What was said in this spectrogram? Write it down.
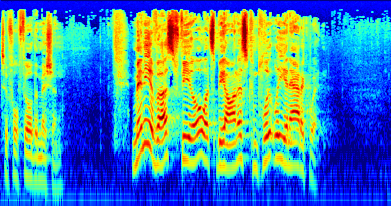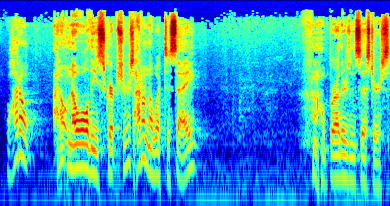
to fulfill the mission. Many of us feel, let's be honest, completely inadequate. Well, I don't I don't know all these scriptures. I don't know what to say. Oh, brothers and sisters,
